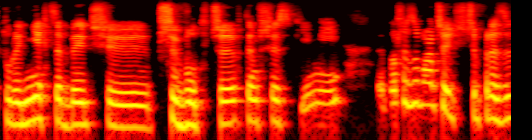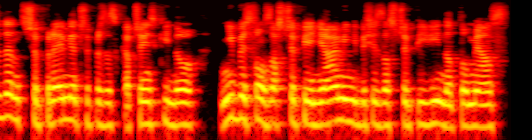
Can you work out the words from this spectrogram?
który nie chce być przywódczy w tym wszystkim i Proszę zobaczyć, czy prezydent, czy premier, czy prezes Kaczyński, no niby są zaszczepieniami, niby się zaszczepili, natomiast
